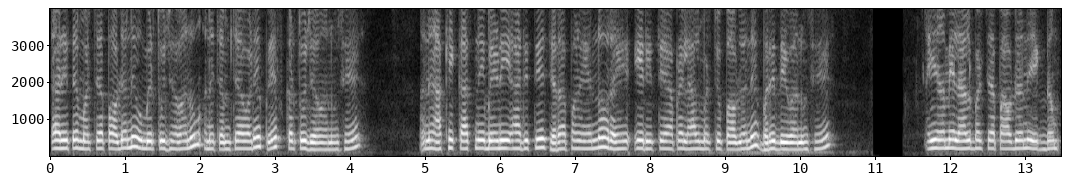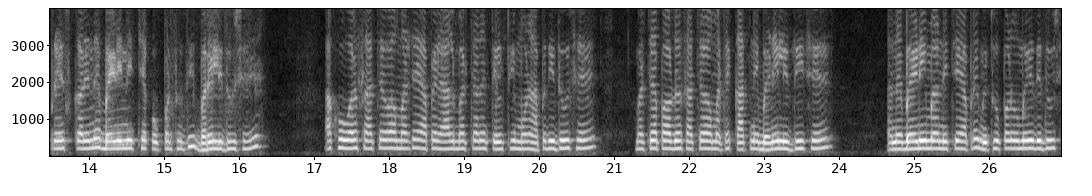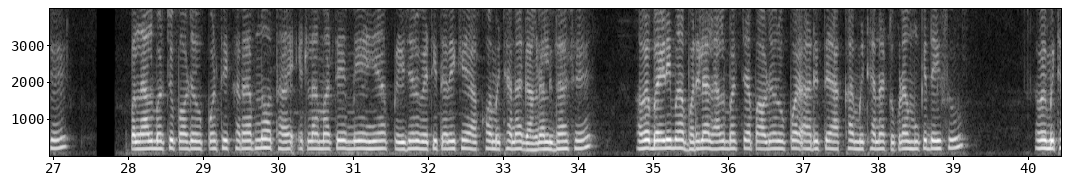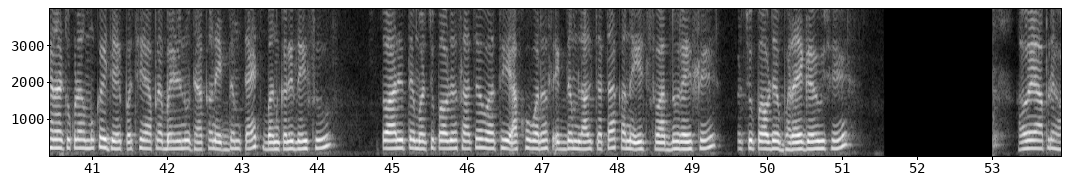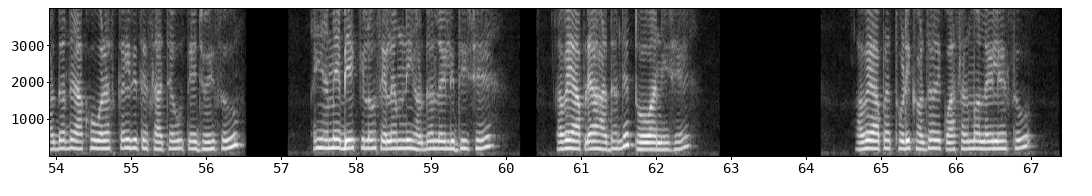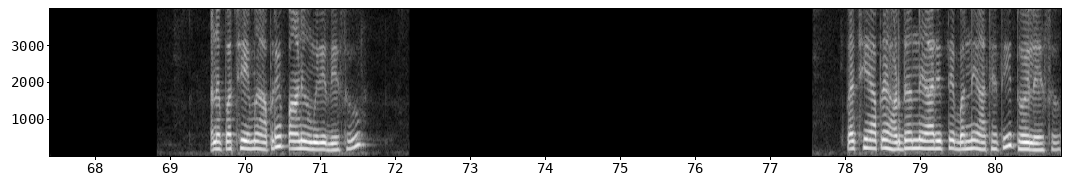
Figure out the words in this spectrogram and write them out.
આ રીતે મરચાં પાવડરને ઉમેરતું જવાનું અને ચમચા વડે પ્રેસ કરતું જવાનું છે. અને આખી કાચની બેણી આ રીતે જરા પણ એ ન રહે, એ રીતે આપણે લાલ મરચું પાવડરને ભરી દેવાનું છે. અહીંયા અમે લાલ મરચાં પાવડરને એકદમ પ્રેસ કરીને બેણીની છેક ઉપર સુધી ભરી લીધું છે. આખું વર્ષ સાચવવા માટે આપણે લાલ મરચાંને તેલથી મોણ આપી દીધું છે. મરચાં પાવડર સાચવવા માટે કાચની બેણી લીધી છે. અને બેણીમાં નીચે આપણે મીઠું પણ ઉમેરી દીધું છે. પણ લાલ મરચું પાવડર ઉપરથી ખરાબ ન થાય એટલા માટે મેં અહીંયા પ્રિઝર્વેટિવ તરીકે આખા મીઠાના ગાંગડા લીધા છે. હવે બરણીમાં ભરેલા લાલ મરચાં પાવડર ઉપર આ રીતે આખા મીઠાના ટુકડા મૂકી દઈશું. હવે મીઠાના ટુકડા મૂકાઈ જાય પછી આપણે બરણીનું ઢાંકણ એકદમ ટાઈટ બંધ કરી દઈશું. તો આ રીતે મરચું પાવડર સાચવવાથી આખું વરસ એકદમ લાલ ચટાક અને એ જ સ્વાદનું રહેશે. મરચું પાવડર ભરાઈ ગયું છે. હવે આપણે હળદરને આખું વરસ કઈ રીતે સાચવવું તે જોઈશું. અહીંયા મેં બે કિલો સેલમની હળદર લઈ લીધી છે. હવે આપણે આ હળદરને ધોવાની છે. હવે આપણે થોડીક હળદર એક વાસણમાં લઈ લઈશું અને પછી એમાં આપણે પાણી ઉમેરી દઈશું પછી આપણે હળદરને આ રીતે બંને હાથેથી ધોઈ લઈશું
